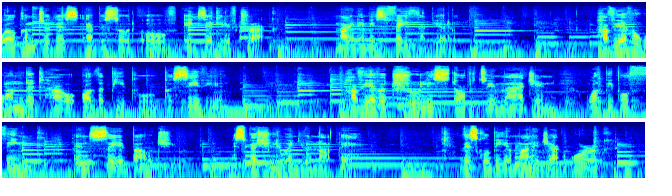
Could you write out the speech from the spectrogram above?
Welcome to this episode of Executive Track. My name is Faith Abiodun. Have you ever wondered how other people perceive you? Have you ever truly stopped to imagine what people think and say about you, especially when you're not there? This could be your manager at work,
